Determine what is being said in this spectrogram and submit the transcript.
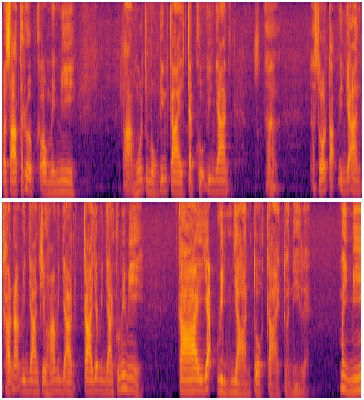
ภาษาทรูปก็ไม่มีตาหูจมูกลิ้นกายจักขุวิญญาณโสตวิญญาณขานวิญญาณจิวหาวิญญาณ กายวิญญาณคุณไม่มี กายวิญญาณตัวกายตัวนี้แหละ ไม่มี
